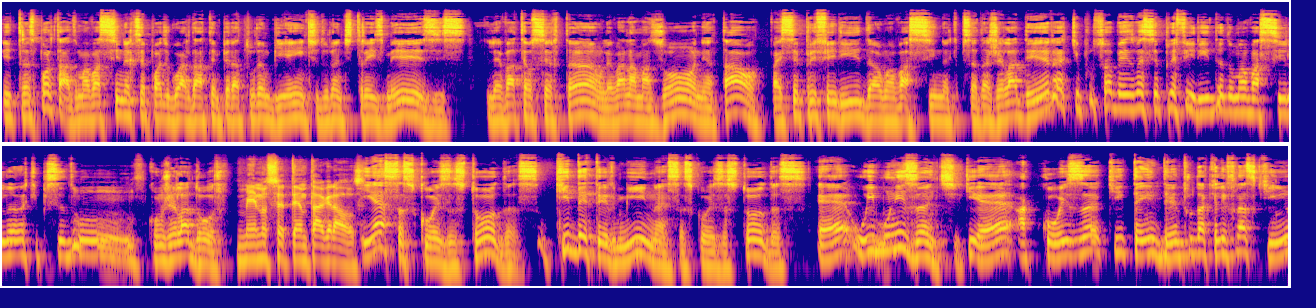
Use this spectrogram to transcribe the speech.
E transportada. Uma vacina que você pode guardar a temperatura ambiente durante três meses, levar até o sertão, levar na Amazônia tal, vai ser preferida uma vacina que precisa da geladeira, que por sua vez vai ser preferida de uma vacina que precisa de um congelador. Menos 70 graus. E essas coisas todas, o que determina essas coisas todas é o imunizante, que é a coisa que tem dentro daquele frasquinho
